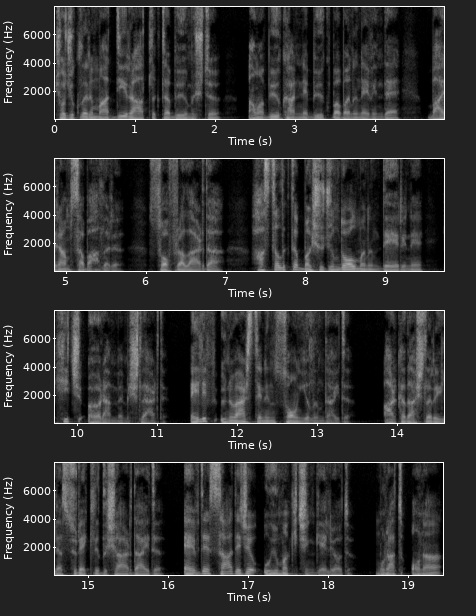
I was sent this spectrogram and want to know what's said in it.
Çocukları maddi rahatlıkta büyümüştü ama büyük anne büyük babanın evinde bayram sabahları, sofralarda, hastalıkta başucunda olmanın değerini hiç öğrenmemişlerdi. Elif üniversitenin son yılındaydı. Arkadaşlarıyla sürekli dışarıdaydı. Evde sadece uyumak için geliyordu. Murat ona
